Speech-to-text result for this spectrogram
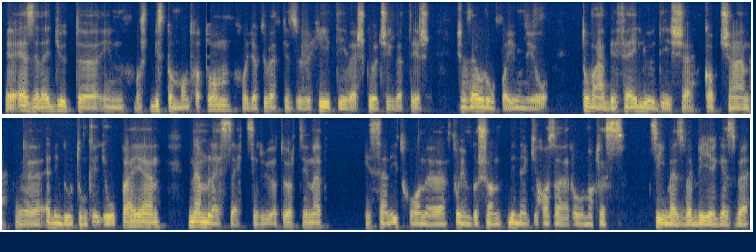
Ezzel együtt én most biztos mondhatom, hogy a következő 7 éves költségvetés és az Európai Unió további fejlődése kapcsán elindultunk egy jó pályán. Nem lesz egyszerű a történet, hiszen itthon folyamatosan mindenki hazárónak lesz címezve, bélyegezve,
